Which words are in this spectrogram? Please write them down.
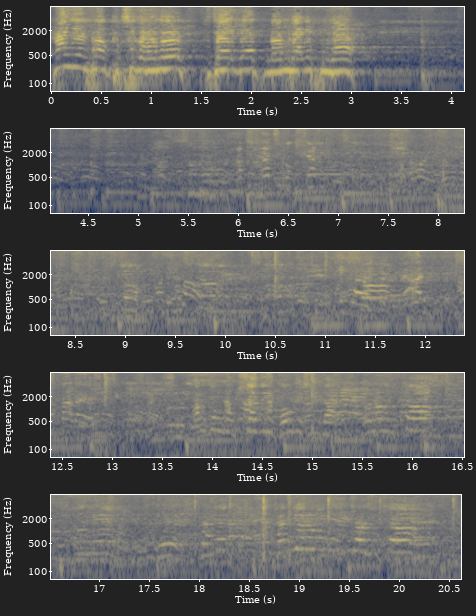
항의원 소방 붙이고 오늘 기자회견 마무리하겠습니다. 기자들이 보고 계십니다. 얼른 오십시오. 네, 전주- 전주 여러분들 오십시오. 김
